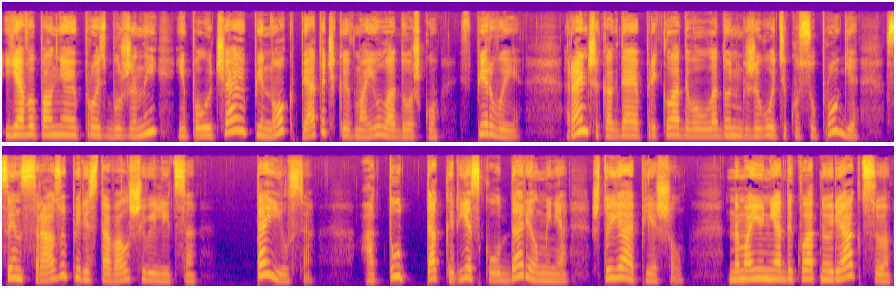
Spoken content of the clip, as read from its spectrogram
Я выполняю просьбу жены и получаю пинок пяточкой в мою ладошку. Впервые. Раньше, когда я прикладывал ладонь к животику супруги, сын сразу переставал шевелиться. Таился. А тут так резко ударил меня, что я опешил. На мою неадекватную реакцию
